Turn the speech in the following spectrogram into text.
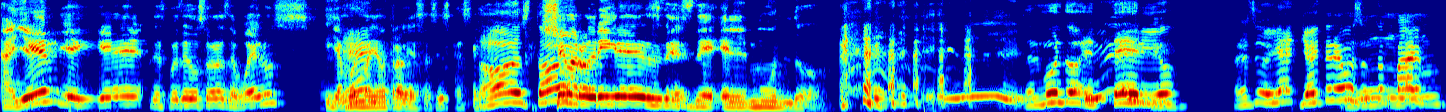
Ayer llegué después de dos horas de vuelos y ya voy mañana otra vez. Así es. Es todo, es todo. Shema Rodríguez desde el mundo. Del mundo. Eso bien. Y hoy tenemos un top 5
